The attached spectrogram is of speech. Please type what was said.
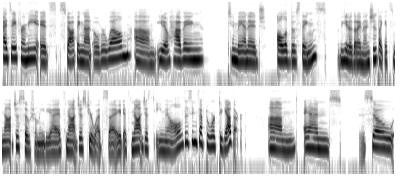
I'd say for me, it's stopping that overwhelm. Um, you know, having to manage all of those things, you know, that I mentioned. Like it's not just social media, it's not just your website, it's not just email. All of those things have to work together. Um, and so,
